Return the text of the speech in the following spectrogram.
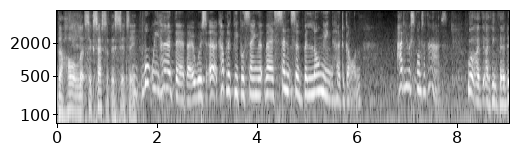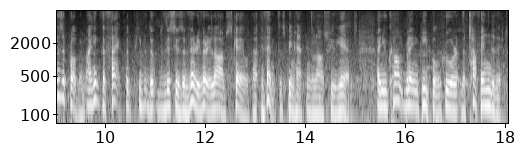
the whole uh, success of this city. What we heard there, though, was a couple of people saying that their sense of belonging had gone. How do you respond to that? Well, I, th- I think that is a problem. I think the fact that people that this is a very, very large-scale uh, event that's been happening the last few years, and you can't blame people who are at the tough end of it.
